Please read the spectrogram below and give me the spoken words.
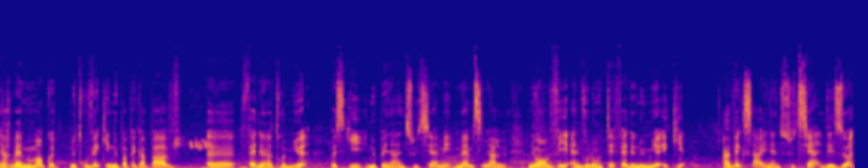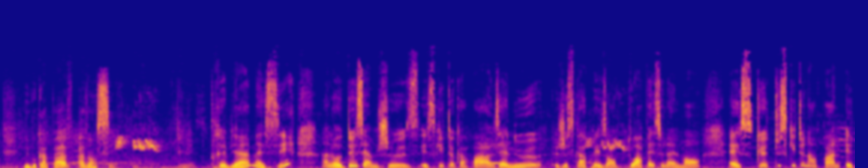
Il arrivait un moment que nous trouvions qu'ils nous pas capables euh, faire de notre mieux parce qu'ils nous peinent un soutien, mais même si nous, nous envie, une volonté faire de nous mieux et qui avec ça, il y a un soutien des autres, nous sommes capables d'avancer. Très bien, merci. Alors, deuxième chose, est-ce qu'il te capable de nous, jusqu'à présent, toi personnellement, est-ce que tout ce qui te apprend est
